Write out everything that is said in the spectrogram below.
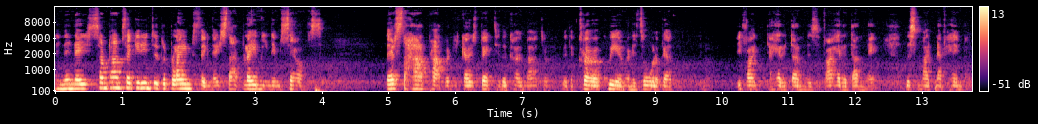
And then they sometimes they get into the blame thing, they start blaming themselves. That's the hard part when it goes back to the kaumātua, with the koroua kuia, when it's all about, you know, if I had done this, if I had done that, this mightn't have happened.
